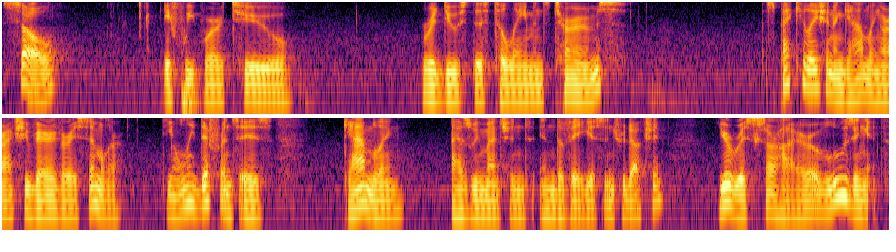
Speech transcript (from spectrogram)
So, if we were to reduce this to layman's terms, speculation and gambling are actually very, very similar. The only difference is gambling, as we mentioned in the Vegas introduction, your risks are higher of losing it.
